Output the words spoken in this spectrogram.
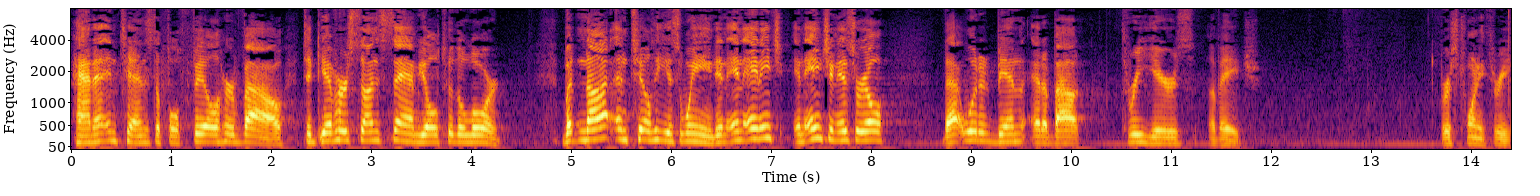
Hannah intends to fulfill her vow to give her son Samuel to the Lord, but not until he is weaned. And in, in ancient Israel, that would have been at about three years of age. Verse 23.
